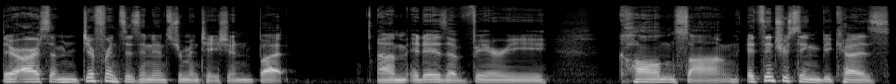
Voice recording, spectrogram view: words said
There are some differences in instrumentation, but um, it is a very calm song. It's interesting because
